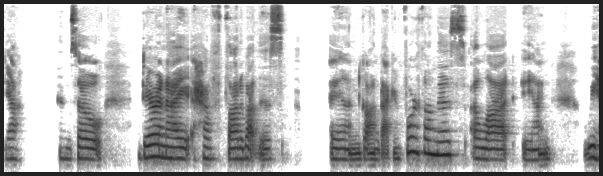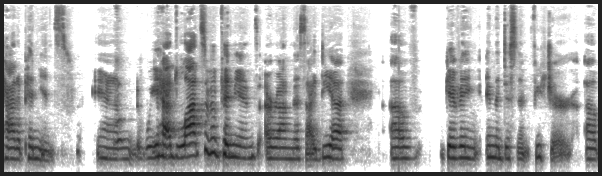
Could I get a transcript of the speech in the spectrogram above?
Yeah. And so Dara and I have thought about this and gone back and forth on this a lot. And we had opinions. And we had lots of opinions around this idea of giving in the distant future of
